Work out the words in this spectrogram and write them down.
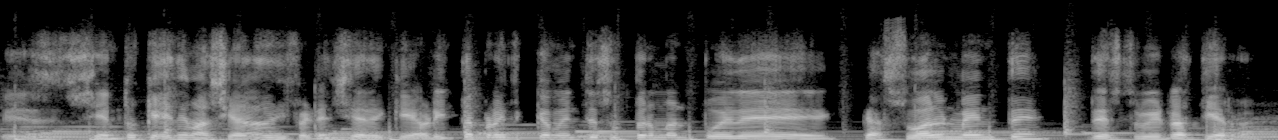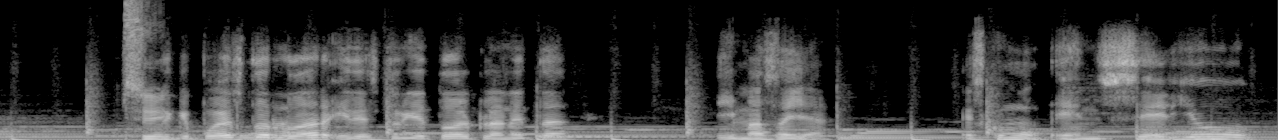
es- siento que hay demasiada diferencia de que ahorita prácticamente Superman puede casualmente destruir la Tierra, Sí. de que puede estornudar y destruye todo el planeta y más allá. Es como, ¿en serio?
